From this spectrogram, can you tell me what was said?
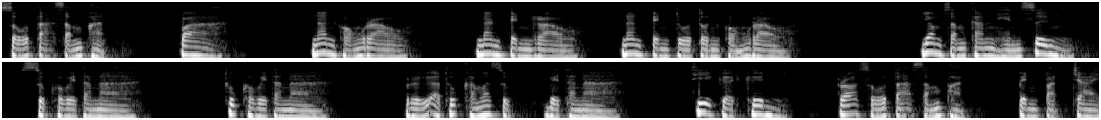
โสตะสัมผัส ว่า นั่นของเรา นั่นเป็นเรา นั่นเป็นตัวตนของเรา ย่อมสำคัญเห็นซึ่ง สุขเวทนา ทุกขเวทนา หรืออทุกขมสุขเวทนา ที่เกิดขึ้น เพราะโสตะสัมผัสเป็นปัจจัย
